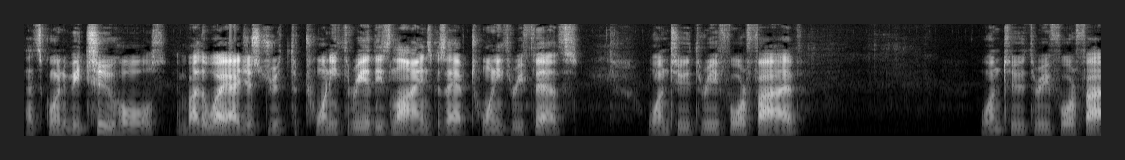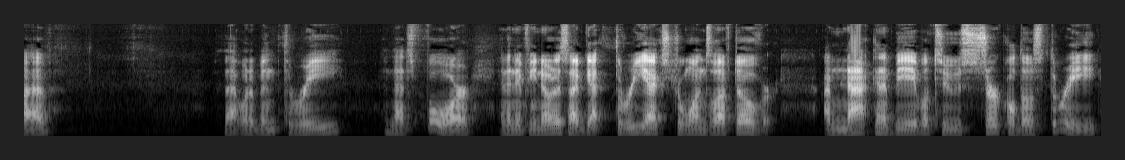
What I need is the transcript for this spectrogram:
That's going to be two wholes. And by the way, I just drew 23 of these lines because I have 23 fifths. One, two, three, four, five. One, two, three, four, five. That would have been three, and that's four. And then if you notice, I've got three extra ones left over. I'm not going to be able to circle those three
